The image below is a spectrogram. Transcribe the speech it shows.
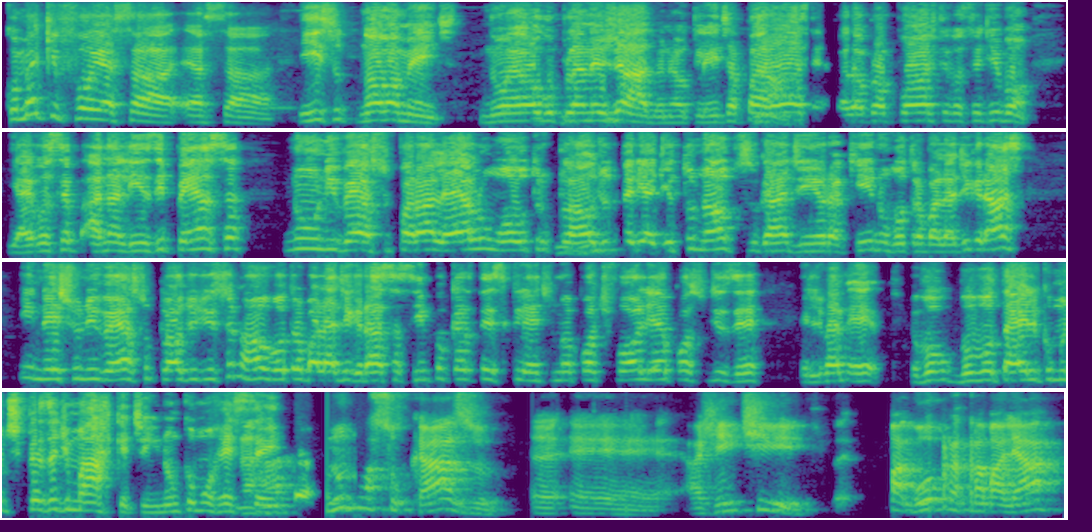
como é que foi essa, essa. Isso, novamente, não é algo planejado, né? O cliente aparece, faz a proposta e você diz, bom, e aí você analisa e pensa, num universo paralelo, um outro Cláudio uhum. teria dito, não, preciso ganhar dinheiro aqui, não vou trabalhar de graça. E neste universo, o Cláudio disse, não, eu vou trabalhar de graça sim, porque eu quero ter esse cliente no meu portfólio, e aí eu posso dizer, ele vai, é, eu vou, vou botar ele como despesa de marketing, não como receita. Uhum. No nosso caso, é, é, a gente pagou para trabalhar,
